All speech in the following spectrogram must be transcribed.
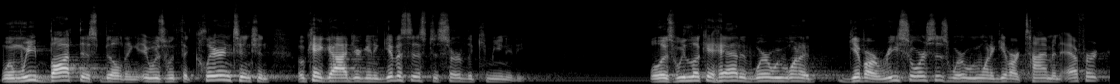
When we bought this building, it was with the clear intention okay, God, you're going to give us this to serve the community. Well, as we look ahead of where we want to give our resources, where we want to give our time and effort,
